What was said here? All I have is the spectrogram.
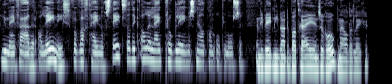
Nu mijn vader alleen is, verwacht hij nog steeds dat ik allerlei problemen snel kan oplossen. En die weet niet waar de batterijen in zijn rookmelder liggen.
